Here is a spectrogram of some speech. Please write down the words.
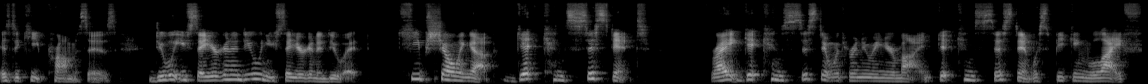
is to keep promises. Do what you say you're going to do when you say you're going to do it. Keep showing up. Get consistent right? Get consistent with renewing your mind. Get consistent with speaking life,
